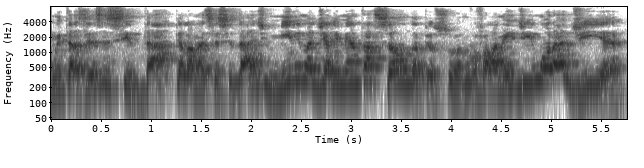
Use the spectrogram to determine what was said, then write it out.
muitas vezes se dá pela necessidade mínima de alimentação da pessoa, não vou falar nem de moradia.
